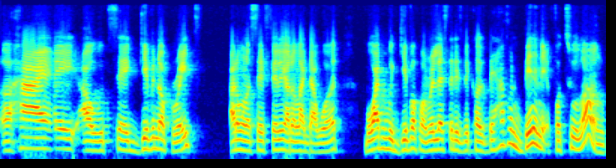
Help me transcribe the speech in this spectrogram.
a high, I would say, giving up rate, I don't want to say failure, I don't like that word, but why people give up on real estate is because they haven't been in it for too long,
